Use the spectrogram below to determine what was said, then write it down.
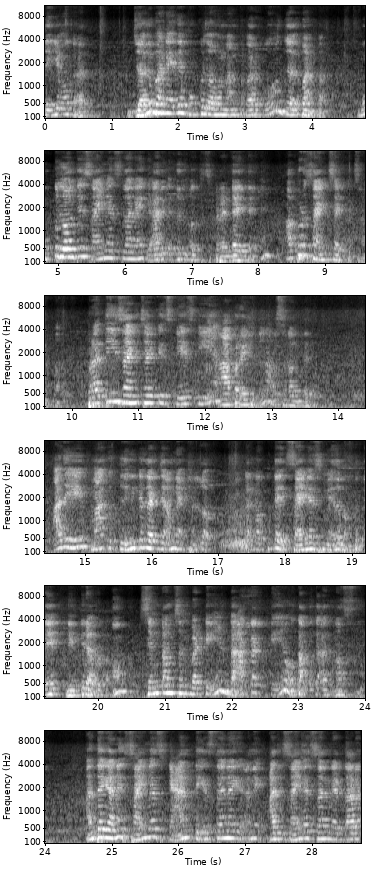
దెయ్యము కాదు. జలుబు అనేది ముక్కులో ఉన్నంత వరకు జలుబు అంటాం. ముక్కులోంచి సైనస్లోనే గాలి గదుల్లోకి స్ప్రెడ్ అయితే అప్పుడు సైనసైటిస్ అంటాం. ప్రతి సైనసైటిస్ కేసుకి ఆపరేషన్ అవసరం లేదు. అది మాకు క్లినికల్ ఎగ్జామినేషన్లో లో ఇక్కడ సైనస్ మీద ఉంటుంది నిప్పి రావడం సిమ్టమ్స్ బట్టి డాక్టర్కి ఒక అవగాహన వస్తుంది. అంతేగాని సైనస్ స్కాన్ తీస్తేనే కానీ అది సైనస్ అని నిర్ధారణ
